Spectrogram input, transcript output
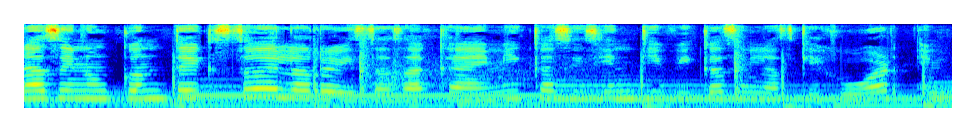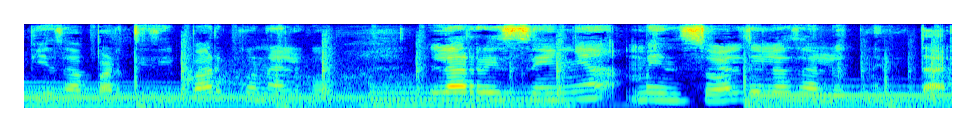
nace en un contexto de las revistas académicas y científicas en las que Hubbard empieza a participar con algo, la reseña mensual de la salud mental.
